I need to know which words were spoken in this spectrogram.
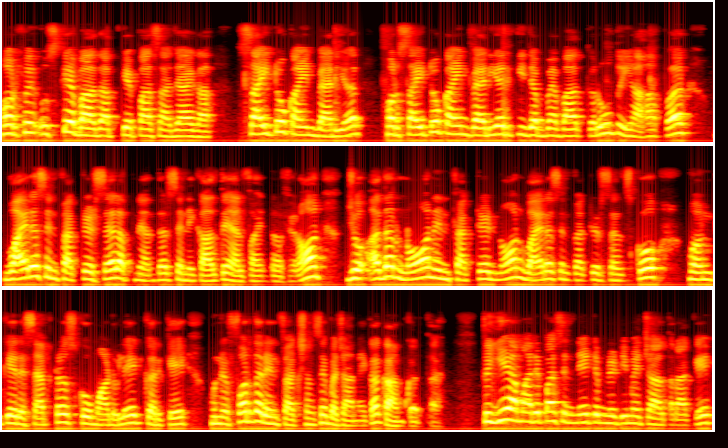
और फिर उसके बाद आपके पास आ जाएगा साइटोकाइन बैरियर और साइटोकाइन बैरियर की जब मैं बात करूँ तो यहाँ पर वायरस इन्फेक्टेड सेल अपने अंदर से निकालते हैं अल्फ़ा इंटरफेरॉन जो other non infected non virus infected cells को, उनके रिसेप्टर्स को मॉडुलेट करके उन्हें फर्दर इन्फेक्शन से बचाने का काम करता है। तो ये हमारे पास इन्नेट इम्यूनिटी में चार तरह के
